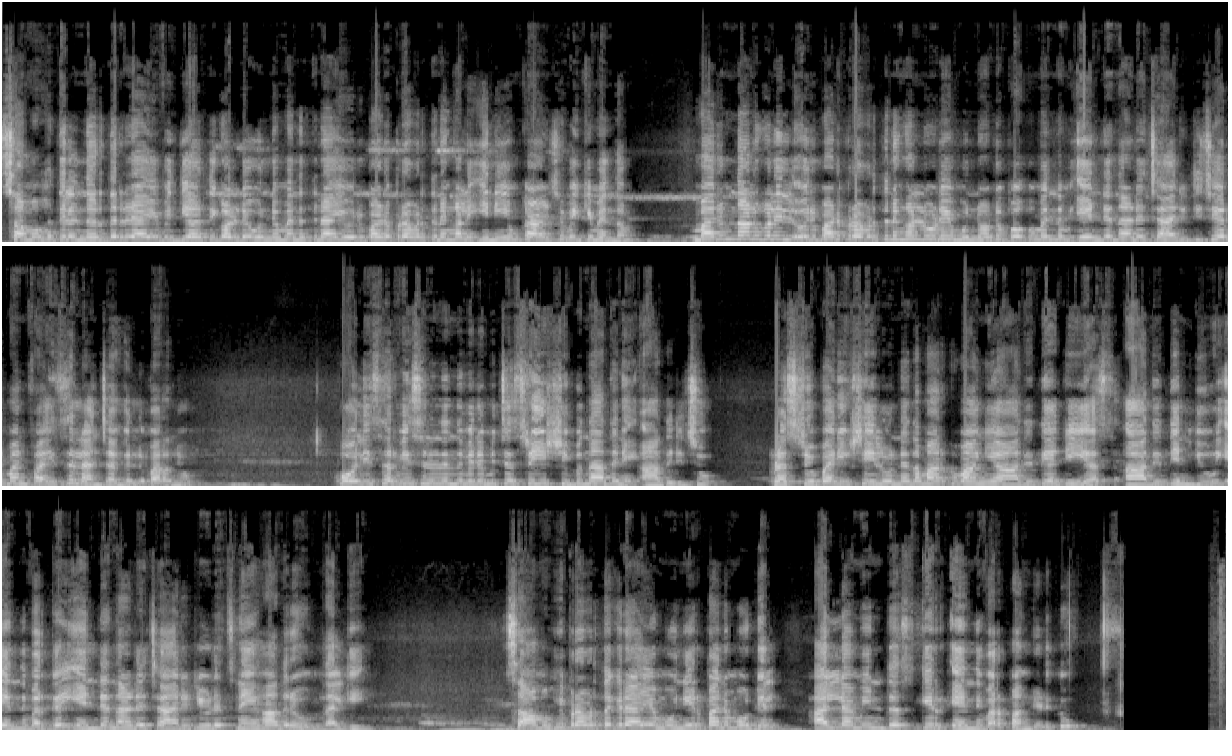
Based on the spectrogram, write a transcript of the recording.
സമൂഹത്തിൽ നിർധരരായ വിദ്യാർത്ഥികളുടെ ഉന്നമനത്തിനായി ഒരുപാട് പ്രവർത്തനങ്ങൾ ഇനിയും കാഴ്ചവെക്കുമെന്നും വരും നാളുകളിൽ ഒരുപാട് പ്രവർത്തനങ്ങളിലൂടെ മുന്നോട്ടു പോകുമെന്നും എന്റെ നാട് ചാരിറ്റി ചെയർമാൻ ഫൈസൽ അഞ്ചാങ്കൽ പറഞ്ഞു. പോലീസ് സർവീസിൽ നിന്ന് വിരമിച്ച ശ്രീ ഷിബുനാഥനെ ആദരിച്ചു. പ്ലസ് ടു പരീക്ഷയിൽ ഉന്നത മാർക്ക് വാങ്ങിയ Aditya T S Adityan U എന്നിവർക്ക് എന്റെ നാട് ചാരിറ്റിയുടെ സ്നേഹാദരവും നൽകി. സാമൂഹ്യ പ്രവർത്തകരായ മുനീർ പനമൂട്ടിൽ അൽ അമീൻ ദസ്കിർ എന്നിവർ പങ്കെടുത്തു.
